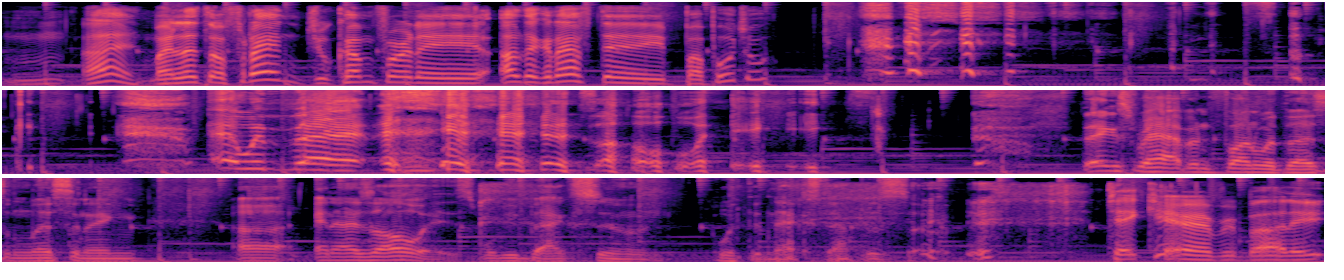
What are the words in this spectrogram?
Mm, Hi, my little friend. You come for the autograph the Papucho? and with that, as always, thanks for having fun with us and listening. Uh, and as always, we'll be back soon with the next episode. Take care, everybody.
